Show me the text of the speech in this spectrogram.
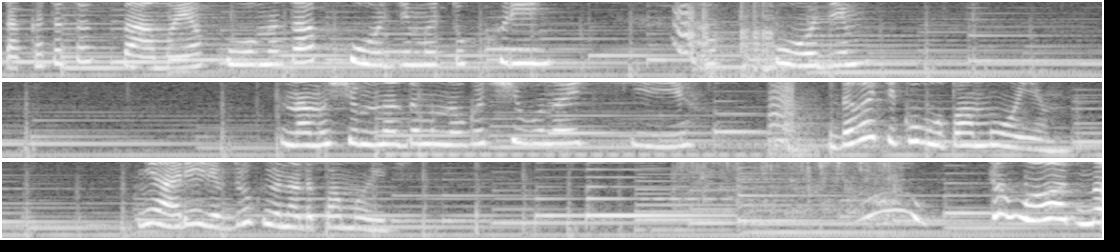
Так, это та самая комната. Обходим эту хрень. Обходим. Нам еще надо много чего найти. Давайте куклу помоем. Не, Арели, вдруг ее надо помыть. О, да ладно!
